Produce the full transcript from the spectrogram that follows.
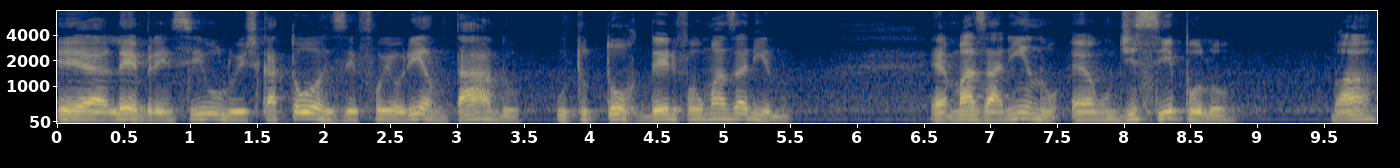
é Lembrem-se, o Luís XIV foi orientado o tutor dele foi o Mazarino. É, Mazarino é um discípulo, né?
